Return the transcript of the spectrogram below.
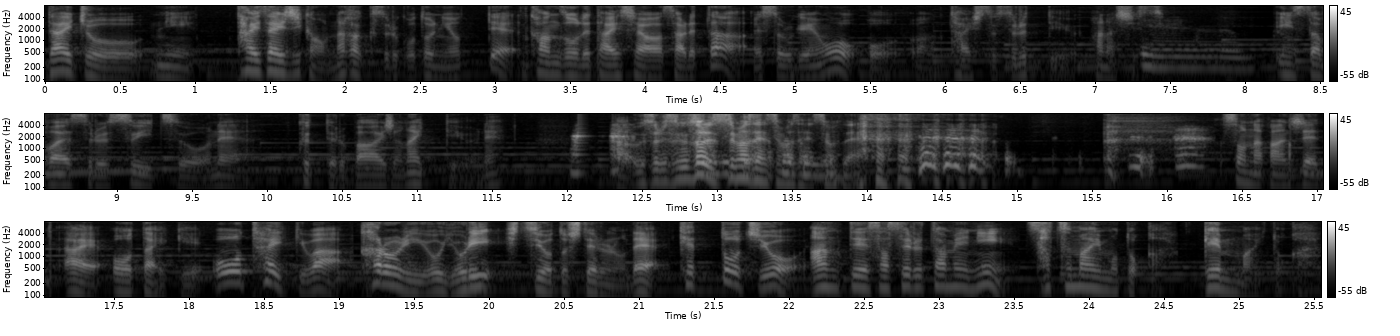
大腸に滞在時間を長くすることによって、肝臓で代謝されたエストロゲンをこうあの排出するっていう話ですよ。インスタ映えするスイーツをね、食ってる場合じゃないっていうね。あ、嘘です、嘘です、すみません、すみません、すみません。そんな感じで、はい、黄体期。黄体期はカロリーをより必要としてるので、血糖値を安定させるために、さつまいもとか玄米とか、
